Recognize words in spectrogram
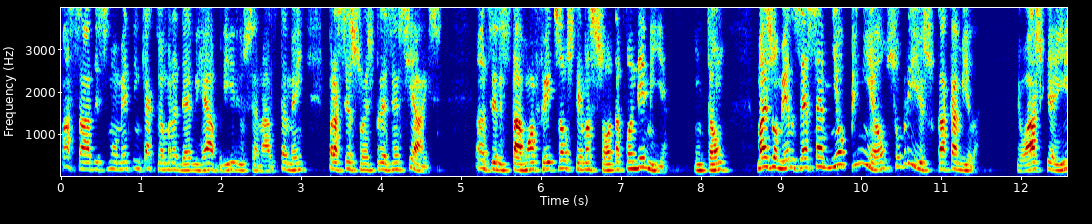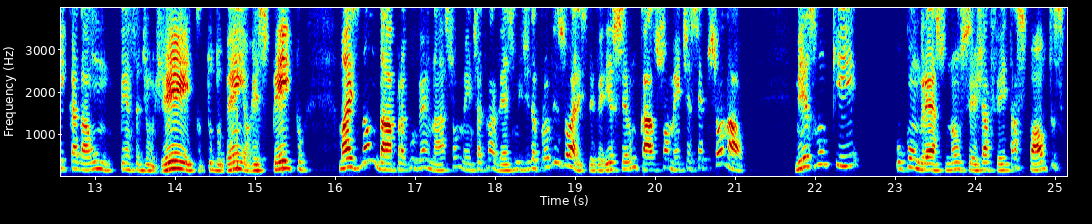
passado esse momento em que a Câmara deve reabrir e o Senado também para sessões presenciais. Antes eles estavam afeitos aos temas só da pandemia. Então, mais ou menos essa é a minha opinião sobre isso, tá, Camila? Eu acho que aí cada um pensa de um jeito, tudo bem, eu respeito, mas não dá para governar somente através de medida provisória. Isso deveria ser um caso somente excepcional. Mesmo que o Congresso não seja feito as pautas,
